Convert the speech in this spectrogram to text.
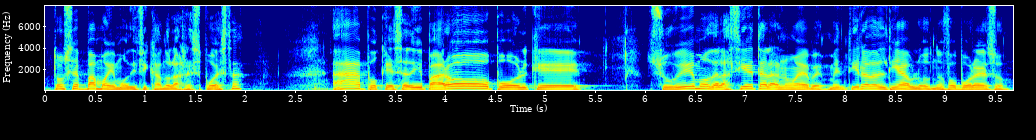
Entonces vamos a ir modificando la respuesta. Ah, porque se disparó, porque subimos de las 7 a las 9. Mentira del diablo, no fue por eso.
